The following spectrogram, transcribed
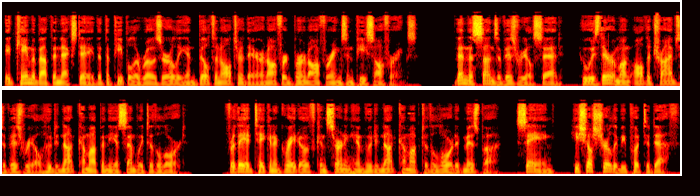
It came about the next day that the people arose early and built an altar there and offered burnt offerings and peace offerings. Then the sons of Israel said, Who is there among all the tribes of Israel who did not come up in the assembly to the Lord? For they had taken a great oath concerning him who did not come up to the Lord at Mizpah, saying, He shall surely be put to death.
